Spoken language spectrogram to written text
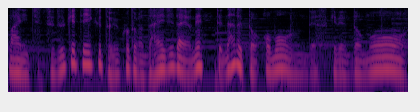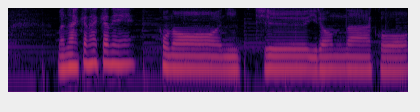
毎日続けていくということが大事だよねってなると思うんですけれども、まあ、なかなかねこの日中いろんなこ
